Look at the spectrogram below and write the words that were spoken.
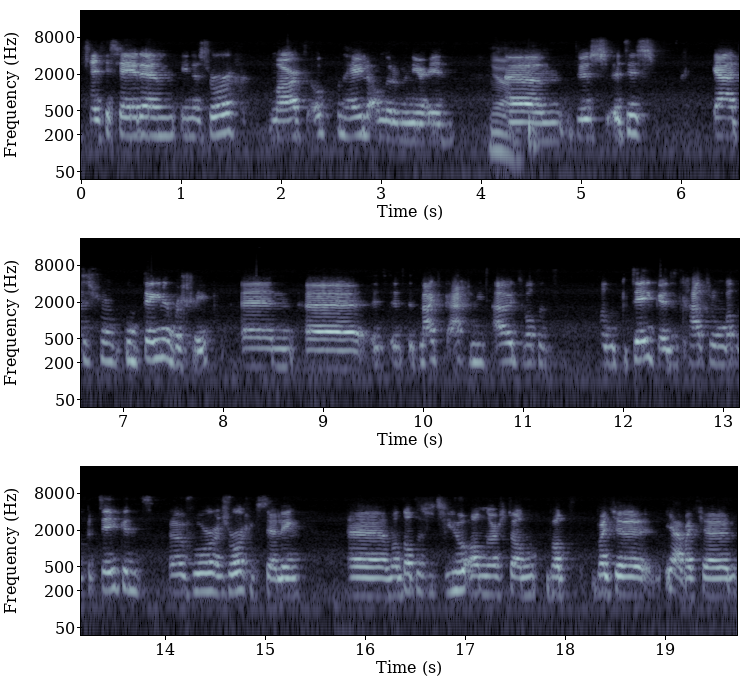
zet je CRM in de zorgmarkt ook op een hele andere manier in. Ja. Um, dus het is, ja, het is een containerbegrip. En uh, het, het, het, maakt ook eigenlijk niet uit wat het, wat het betekent. Het gaat erom wat het betekent uh, voor een zorginstelling. Uh, want dat is iets heel anders dan wat, wat je, ja, wat je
